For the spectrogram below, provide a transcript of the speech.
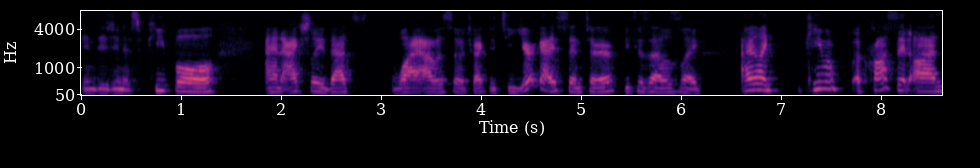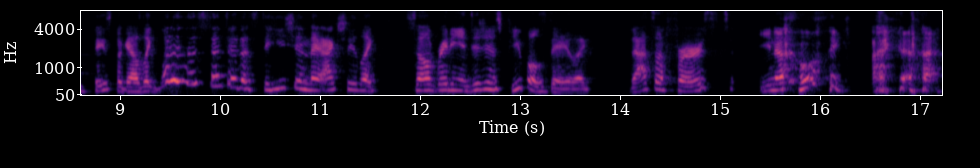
Indigenous people. And actually, that's why I was so attracted to your guys' center because I was like, I like came across it on Facebook. I was like, what is this center that's Tahitian? They're actually like celebrating Indigenous Peoples Day. Like, that's a first, you know? like, I,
